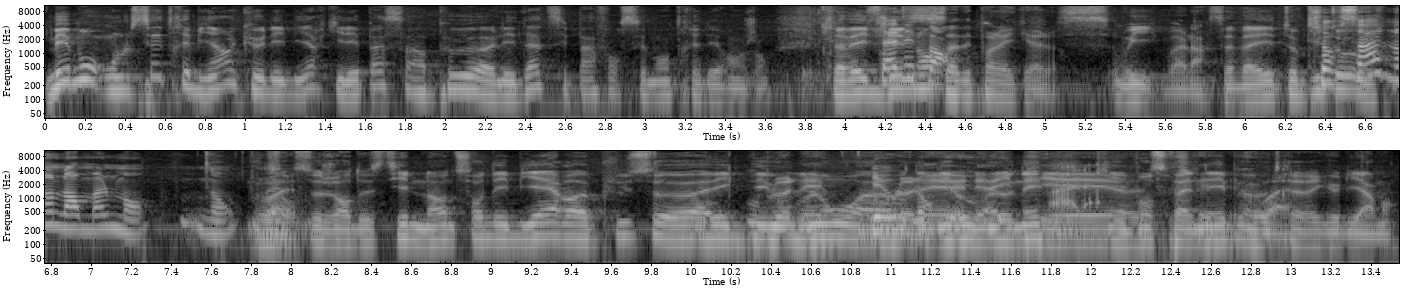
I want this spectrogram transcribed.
Mais bon, on le sait très bien que les bières qui dépassent un peu euh, les dates, c'est pas forcément très dérangeant. Ça va être Ça gênant. dépend. Ça dépend lesquels. Oui, voilà, ça va être plutôt Sur ça, non, normalement, non. sur ce genre de style, non, sur des bières euh, plus euh, avec des Houblonnées. houblons, Des euh, houblons. des Qui euh, vont se faner euh, ouais. très régulièrement.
